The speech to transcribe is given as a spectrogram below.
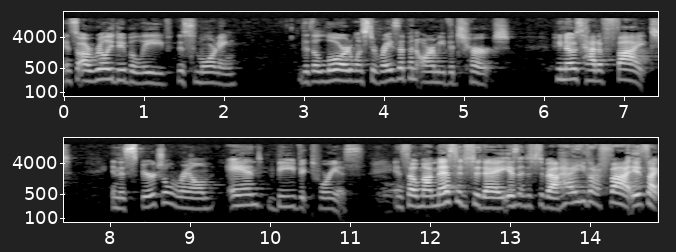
And so I really do believe this morning that the Lord wants to raise up an army, the church, who knows how to fight in the spiritual realm and be victorious. And so my message today isn't just about, hey, you got to fight. It's like,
